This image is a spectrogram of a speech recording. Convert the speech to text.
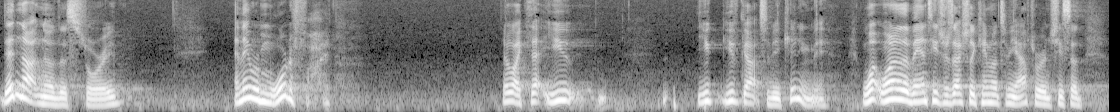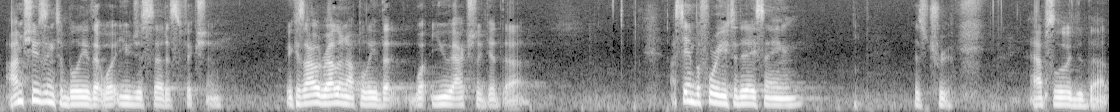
did not know this story, and they were mortified. They're like, that you, you, you've got to be kidding me. One of the band teachers actually came up to me afterward and she said, I'm choosing to believe that what you just said is fiction because I would rather not believe that what you actually did that. I stand before you today saying it's true. Absolutely did that.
